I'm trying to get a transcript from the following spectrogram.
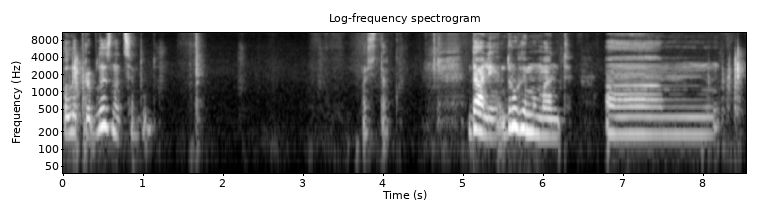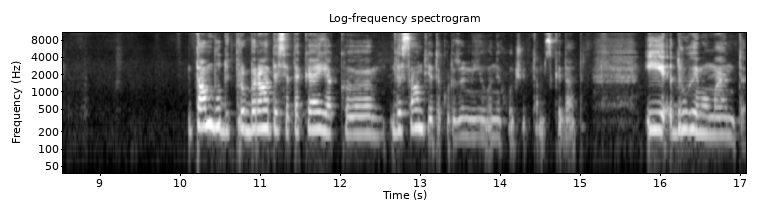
Коли приблизно це буде. Ось так. Далі, другий момент. Ем, Там будуть пробиратися таке, як е, десант, я так розумію, вони хочуть там скидати. І другий момент.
